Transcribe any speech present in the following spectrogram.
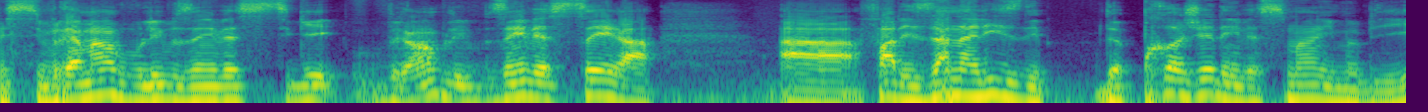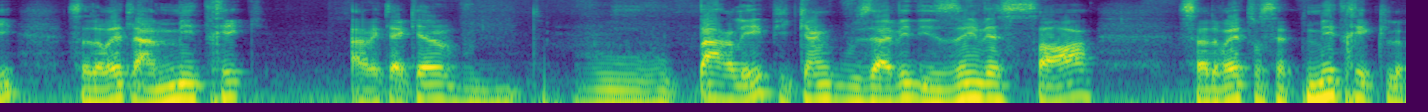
Mais si vraiment vous voulez vous investiguer, vraiment vous voulez vous investir à faire des analyses des- de projets d'investissement immobilier, ça devrait être la métrique avec laquelle vous, vous, parlez. Puis quand vous avez des investisseurs, ça devrait être sur cette métrique-là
